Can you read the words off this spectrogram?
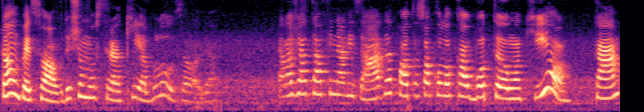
Então, pessoal, deixa eu mostrar aqui a blusa, olha. Ela já tá finalizada, falta só colocar o botão aqui, ó, tá?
